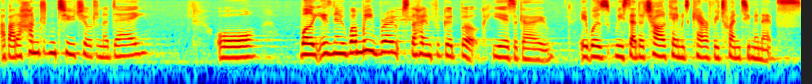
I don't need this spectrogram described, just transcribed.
about 102 children a day. Or, well, you know, when we wrote the Home for Good book years ago, it was, we said a child came into care every 20 minutes.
